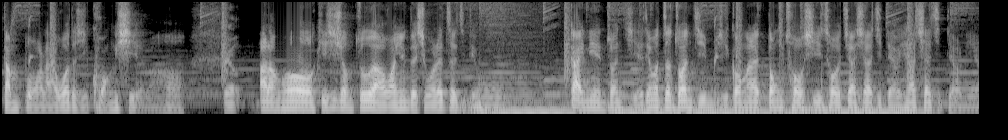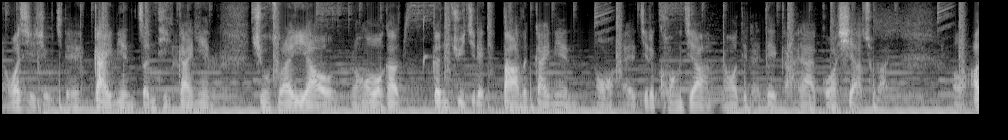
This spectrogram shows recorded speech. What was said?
单播来，我就是狂写嘛吼。对啊，然后其实上主要原因就是我咧做一张概念专辑，因为这专辑不是讲安东凑西凑，加写一条，遐写一条尔，我是有一个概念，整体概念想出来以后，然后我甲根据这个大的概念哦，诶，这个框架，然后伫内底甲遐歌写出来。哦，啊，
